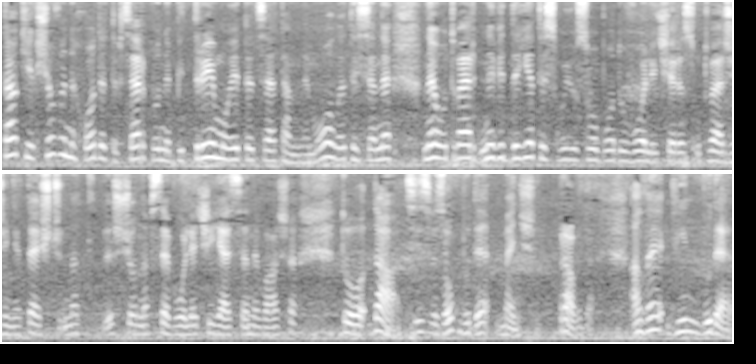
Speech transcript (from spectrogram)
Так, якщо ви не ходите в церкву, не підтримуєте це, там не молитеся, не не, утвер... не віддаєте свою свободу волі через утвердження, те, що на що на все воля чиясь, а не ваша, то да, цей зв'язок буде менший, правда, але він буде.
